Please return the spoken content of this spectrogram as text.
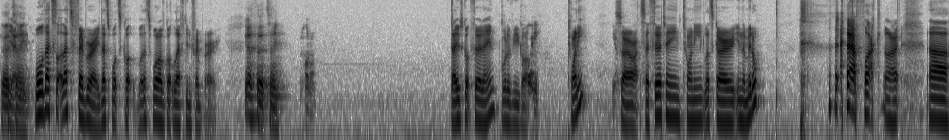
Thirteen. Well, that's that's February. That's what's got that's what I've got left in February. Go thirteen. Hold on. Dave's got 13. What have you got? 20. 20? Yeah. So, alright, so 13, 20. Let's go in the middle. ah, fuck. Alright. Uh,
